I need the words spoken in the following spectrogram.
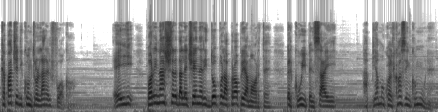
capace di controllare il fuoco. Egli può rinascere dalle ceneri dopo la propria morte, per cui pensai, abbiamo qualcosa in comune.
